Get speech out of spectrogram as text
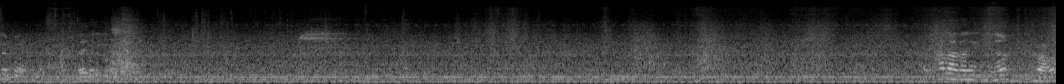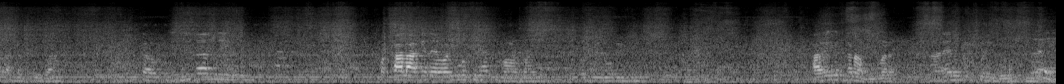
ਲੈ ਪਾ ਲੈ ਹਾਲਾ ਦਾ ਨਹੀਂ ਨਾ। ਹਾਂ ਨਾ ਦੱਸੂਗਾ ਤਾਂ ਜਿੱਦਾਂ ਨਹੀਂ ਪੱਕਾ ਲਾ ਕੇ ਦੇਵਾਂਗੀ ਮੁੱਠੀ ਹੱਥ ਮਾਰ ਦਾਂਗੇ ਕੋਈ ਜ਼ਰੂਰੀ ਨਹੀਂ। ਹਾਰੇ ਵੀ ਨੂੰ ਕੋਈ ਦੋਸਤ ਨਹੀਂ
